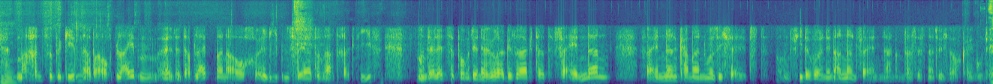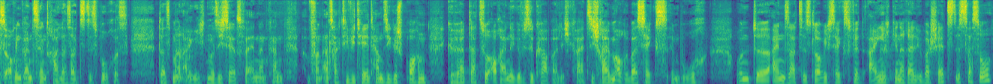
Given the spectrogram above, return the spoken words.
mhm. machen zu Beginn, aber auch bleiben. Äh, da bleibt man auch liebenswert und attraktiv. Und der letzte Punkt, den der Hörer gesagt hat, verändern. Verändern kann man nur sich selbst. Und viele wollen den anderen verändern. Und das ist natürlich auch kein guter Das ist auch ein ganz zentraler Satz des Buches, dass man eigentlich nur sich selbst verändern kann. Von Attraktivität haben Sie gesprochen. Gehört dazu auch eine gewisse Körperlichkeit? Sie schreiben auch über Sex im Buch. Und äh, ein Satz ist, glaube ich, Sex wird eigentlich generell überschätzt. Ist das so?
